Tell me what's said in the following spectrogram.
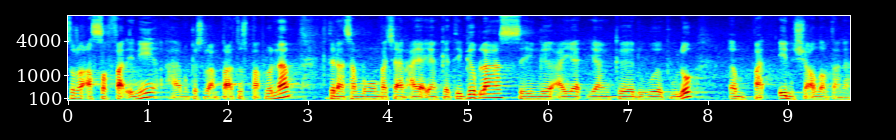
surah As-Saffat ini, ah, muka surah 446. Kita nak sambung bacaan ayat yang ke-13 sehingga ayat yang ke-24 insya-Allah Taala.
